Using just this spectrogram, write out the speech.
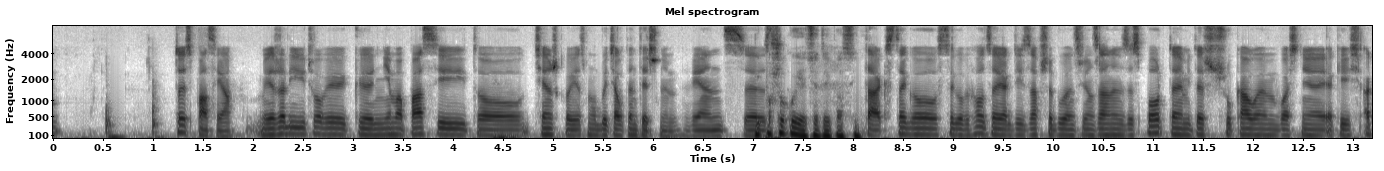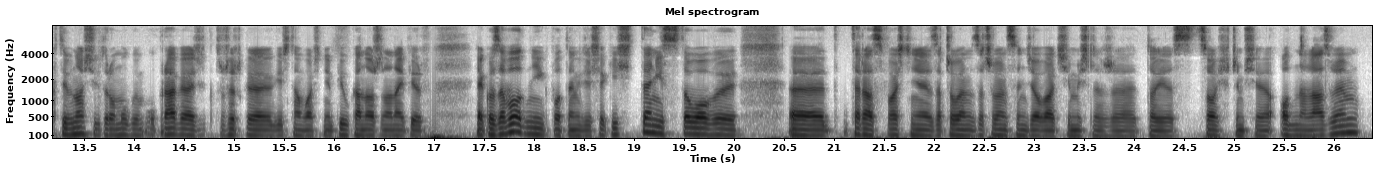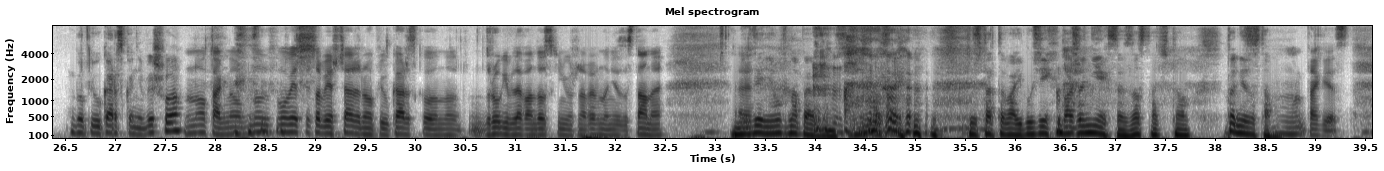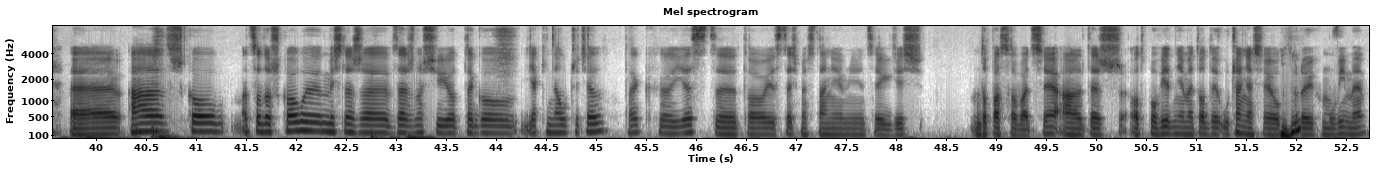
to jest pasja. Jeżeli człowiek nie ma pasji, to ciężko jest mu być autentycznym, więc e, I poszukujecie tej pasji. tak, z tego, z tego wychodzę. Ja gdzieś zawsze byłem związany ze sportem i też szukałem właśnie jakiejś aktywności, którą mógłbym uprawiać. Troszeczkę gdzieś tam właśnie piłka nożna najpierw jako zawodnik, potem gdzieś jakiś tenis stołowy. E, Teraz właśnie zacząłem, zacząłem sędziować i myślę, że to jest coś, w czym się odnalazłem. Bo piłkarsko nie wyszło. No tak, no, no powiedzmy sobie szczerze, no piłkarsko, no drugim Lewandowskim już na pewno nie zostanę. Nigdy nie mów na pewno. Ty startowali później, chyba że nie chcę zostać, to, to nie zostałem. No, tak jest. E, a, szko- a co do szkoły, myślę, że w zależności od tego, jaki nauczyciel tak jest, to jesteśmy w stanie mniej więcej gdzieś dopasować się, ale też odpowiednie metody uczenia się, o których mówimy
